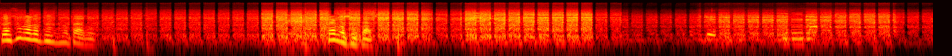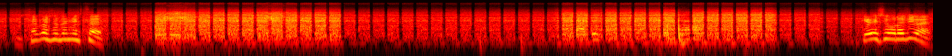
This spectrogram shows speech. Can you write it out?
Co szukasz o tym cmentarzu? Czego szukasz? Czegoś ode mnie chcesz? Kiedy się urodziłeś?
